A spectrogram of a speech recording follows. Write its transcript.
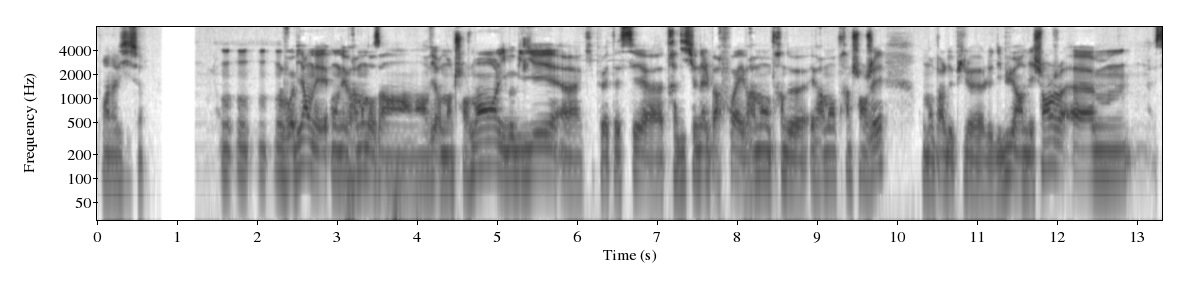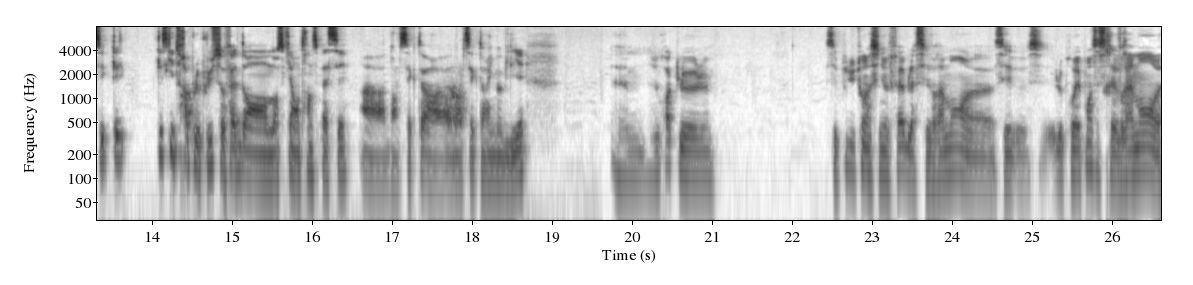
pour un investisseur on, le voit bien, on est, vraiment dans un, environnement de changement. L'immobilier, euh, qui peut être assez euh, traditionnel parfois, est vraiment en train de, changer. On en parle depuis le, début hein, de l'échange. Euh, qu'est-ce qui te frappe le plus au fait dans, ce qui est en train de se passer dans le secteur dans le secteur immobilier? Je crois que le c'est plus du tout un signe faible. C'est vraiment, euh, c'est le premier point, ce serait vraiment euh,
